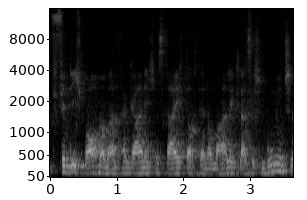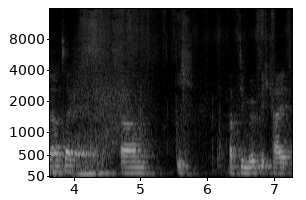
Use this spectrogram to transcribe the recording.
finde ich, braucht man am Anfang gar nicht. Es reicht auch der normale klassische Mumienschlafsack. Ähm, ich habe die Möglichkeit,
